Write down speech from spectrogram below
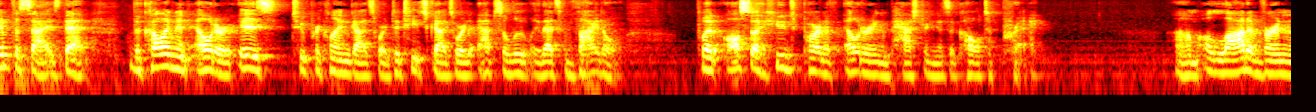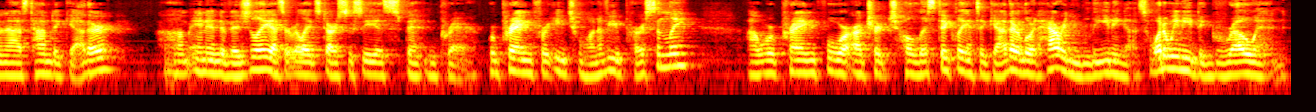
emphasize that the calling an elder is to proclaim God's word, to teach God's word. Absolutely. That's vital. But also a huge part of eldering and pastoring is a call to pray. Um, a lot of Vernon and I's time together um, and individually as it relates to RCC is spent in prayer. We're praying for each one of you personally. Uh, we're praying for our church holistically and together. Lord, how are you leading us? What do we need to grow in?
